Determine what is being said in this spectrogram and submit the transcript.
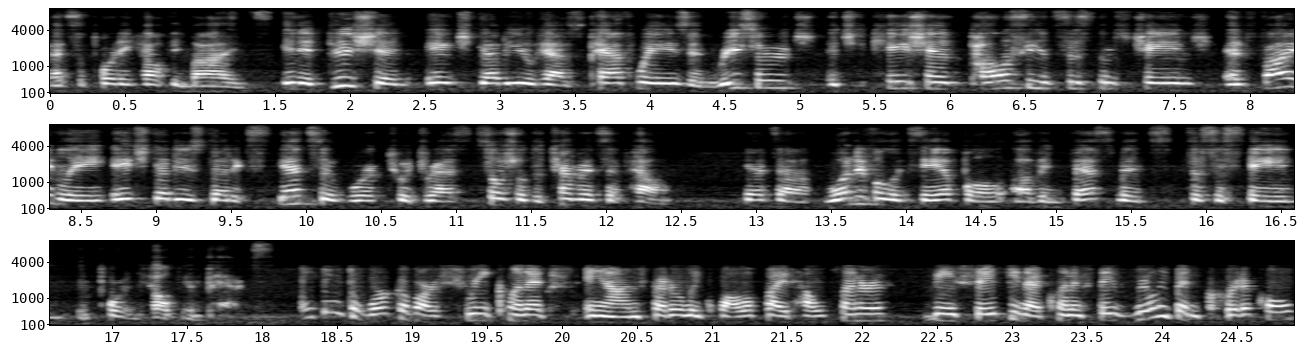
and supporting healthy minds. In addition, HW has pathways in research, education, policy and systems change, and finally, HW has done extensive work to address social determinants of health. That's a wonderful example of investments to sustain important health impacts. I think the work of our three clinics and federally qualified health centers, these safety net clinics, they've really been critical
